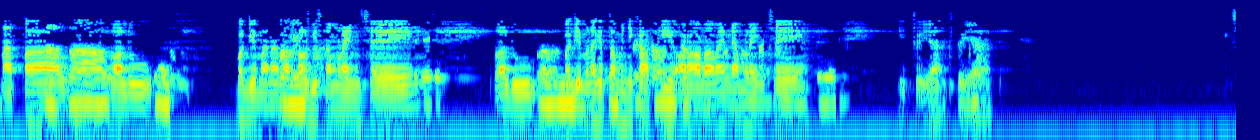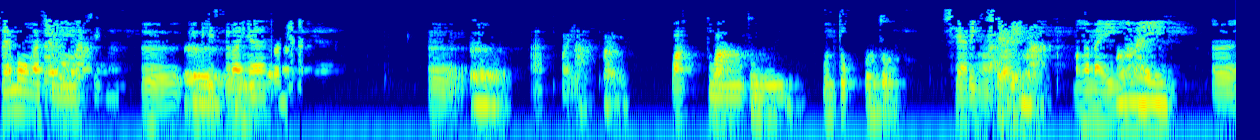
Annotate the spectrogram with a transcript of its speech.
Natal, Natal, lalu bagaimana Natal bisa melenceng, lalu, bagaimana kita menyikapi orang-orang lain yang melenceng, gitu ya. Gitu ya. Saya mau ngasih uh, ini istilahnya uh, apa ya? Waktu, waktu untuk untuk sharing lah, sharing lah. mengenai, mengenai uh,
